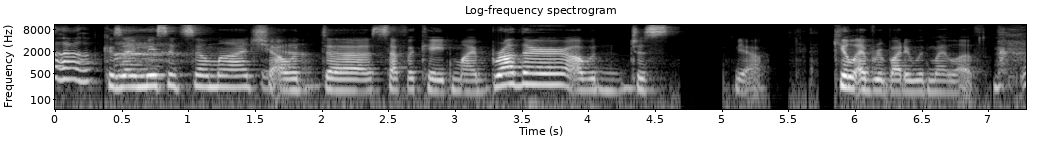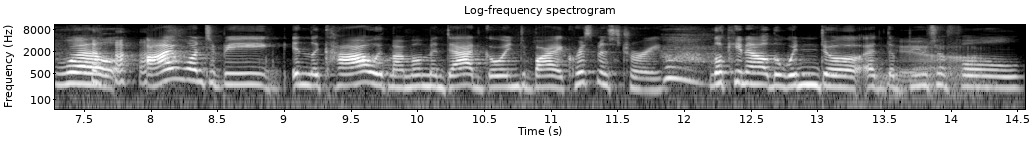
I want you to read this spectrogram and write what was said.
because I miss it so much. I would uh, suffocate my brother. I would just yeah, kill everybody with my love. well, I want to be in the car with my mom and dad going to buy a Christmas tree, looking out the window at the Yeah. beautiful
